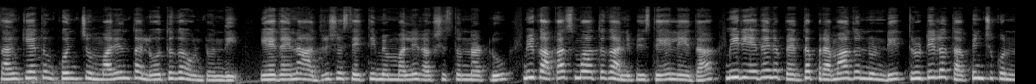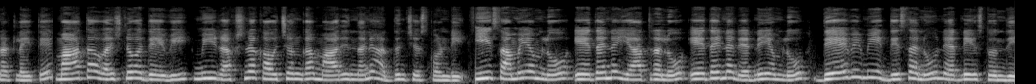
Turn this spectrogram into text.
సంకేతం కొంచెం మరింత లోతుగా ఉంటుంది. ఏదైనా అదృశ్య శక్తి మిమ్మల్ని రక్షిస్తున్నట్లు మీకు అకస్మాత్తుగా అనిపిస్తే లేదా మీరు ఏదైనా పెద్ద ప్రమాదం నుండి త్రుటిలో తప్పించుకున్నట్లయితే మాతా వైష్ణవ దేవి మీ రక్షణ కవచంగా మారిందని అర్థం చేసుకోండి. ఈ సమయంలో ఏదైనా యాత్రలో ఏదైనా నిర్ణయంలో దేవి మీ దిశను నిర్ణయిస్తుంది.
